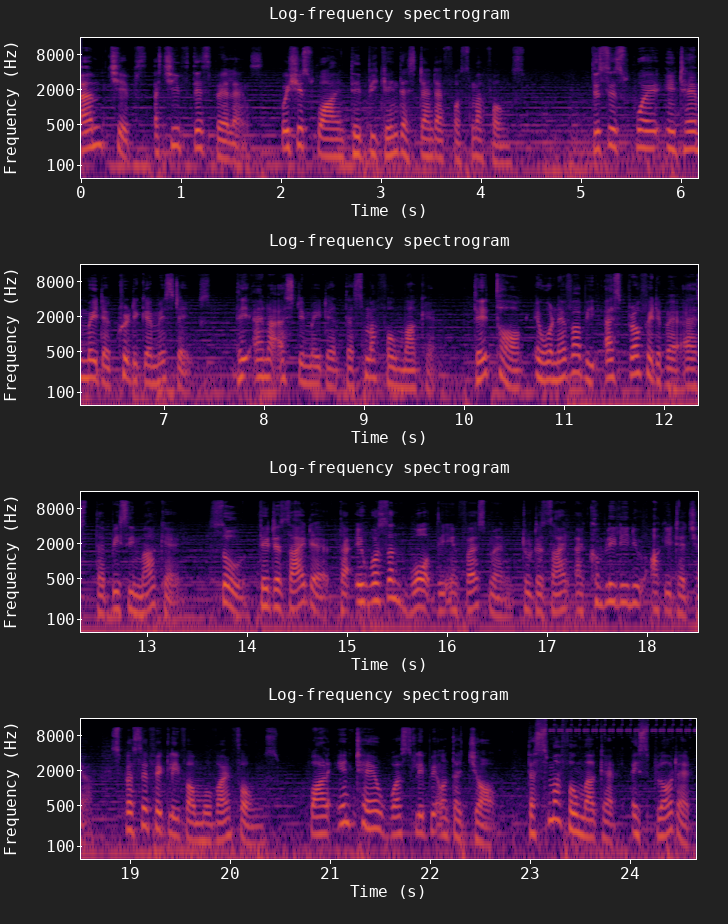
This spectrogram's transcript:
ARM chips achieve this balance, which is why they became the standard for smartphones. This is where Intel made a critical mistake. They underestimated the smartphone market. They thought it would never be as profitable as the PC market. So they decided that it wasn't worth the investment to design a completely new architecture specifically for mobile phones. While Intel was sleeping on the job, the smartphone market exploded.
